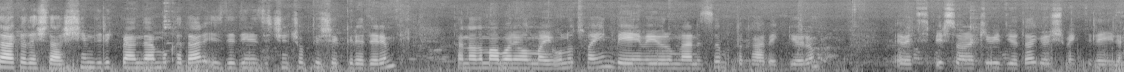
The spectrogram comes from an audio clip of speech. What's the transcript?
arkadaşlar şimdilik benden bu kadar. İzlediğiniz için çok teşekkür ederim. Kanalıma abone olmayı unutmayın. Beğeni ve yorumlarınızı mutlaka bekliyorum. Evet bir sonraki videoda görüşmek dileğiyle.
